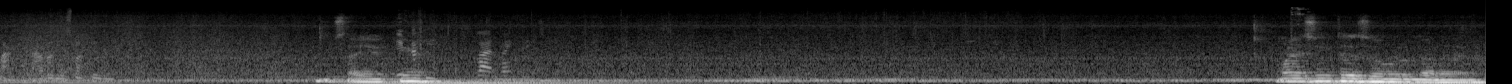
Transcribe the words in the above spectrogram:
acaba nos matando. Sair aqui. Fica aqui. Claro, vai em frente. Mais um tesouro, galera.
